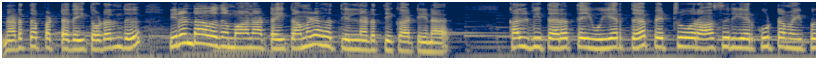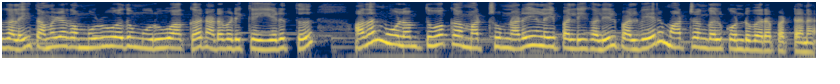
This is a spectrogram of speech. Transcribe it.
நடத்தப்பட்டதை தொடர்ந்து இரண்டாவது மாநாட்டை தமிழகத்தில் நடத்தி காட்டினார். கல்வி தரத்தை உயர்த்த பெற்றோர் ஆசிரியர் கூட்டமைப்புகளை தமிழகம் முழுவதும் உருவாக்க நடவடிக்கை எடுத்து அதன் மூலம் துவக்க மற்றும் நடுநிலைப் பள்ளிகளில் பல்வேறு மாற்றங்கள் கொண்டு வரப்பட்டன.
